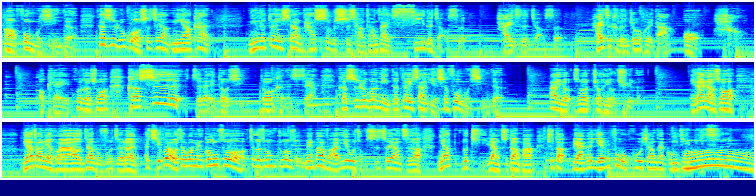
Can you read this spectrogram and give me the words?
哦，父母型的。但是如果是这样，你要看您的对象他是不是常常在 C 的角色，孩子的角色，孩子可能就会回答哦，好。OK，或者说可是之类都行，都有可能是这样。可是如果你的对象也是父母型的，那有时候就很有趣了。你刚才讲说你要早点回来哦，你这样不负责任。哎，奇怪，我在外面工作，这个工作没办法，业务总是这样子啊。你要懂得体谅，知道吗？知道两个严父互相在攻击彼此。哦，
